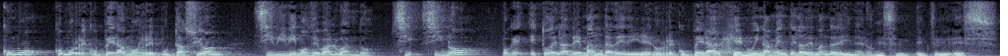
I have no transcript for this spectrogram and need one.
¿Cómo, ¿Cómo recuperamos reputación si vivimos devaluando? Si, si no, Porque esto de la demanda de dinero, recuperar genuinamente la demanda de dinero. Es,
